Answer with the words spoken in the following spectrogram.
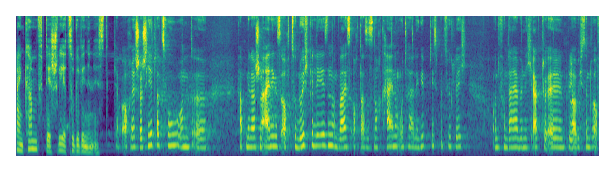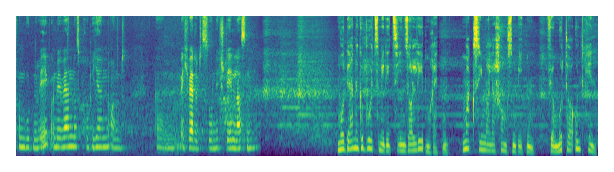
Ein Kampf, der schwer zu gewinnen ist. Ich habe auch recherchiert dazu und äh habe mir da schon einiges auch zu durchgelesen und weiß auch, dass es noch keine Urteile gibt diesbezüglich. Und von daher bin ich aktuell, glaube ich, sind wir auf einem guten Weg und wir werden das probieren und ähm, ich werde das so nicht stehen lassen. Moderne Geburtsmedizin soll Leben retten, maximale Chancen bieten für Mutter und Kind.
